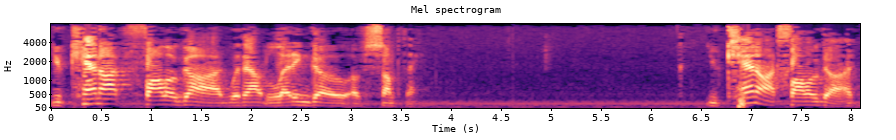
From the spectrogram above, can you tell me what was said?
You cannot follow God without letting go of something. You cannot follow God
